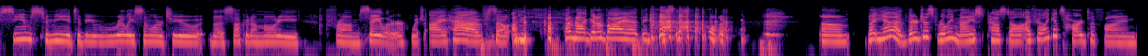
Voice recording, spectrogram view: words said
seems to me to be really similar to the Sakura Mori from Sailor, which I have. So I'm not, I'm not gonna buy it because. it's um but yeah they're just really nice pastel i feel like it's hard to find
